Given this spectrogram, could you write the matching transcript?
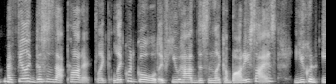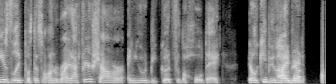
I feel like this is that product. Like liquid gold, if you have this in like a body size, you could easily put this on right after your shower and you would be good for the whole day. It'll keep you hydrated. Oh,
